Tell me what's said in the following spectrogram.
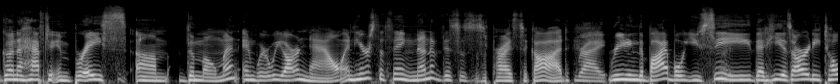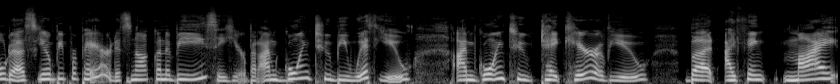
going to have to embrace um, the moment and where we are now. And here's the thing: none of this is a surprise to God. Right. Reading the Bible, you see that He has already told us, you know, be prepared. It's not going to be easy here, but I'm going to be with you. I'm going to take care of you. But I think my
